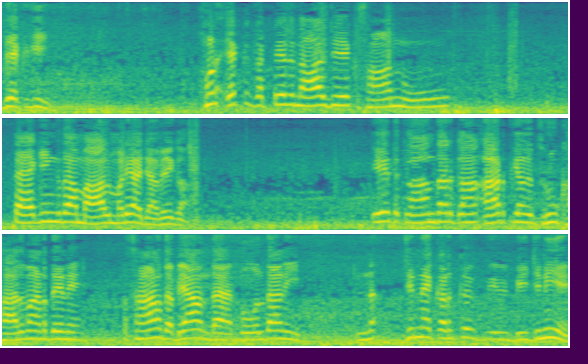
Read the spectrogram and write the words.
ਵਿਕ ਗਈ। ਹੁਣ ਇੱਕ ਗੱਟੇ ਦੇ ਨਾਲ ਜੇ ਕਿਸਾਨ ਨੂੰ ਟੈਗਿੰਗ ਦਾ ਮਾਲ ਮੜਿਆ ਜਾਵੇਗਾ, ਇਹ ਦੁਕਾਨਦਾਰ ਗਾਂ ਆੜਤੀਆਂ ਦੇ ਥਰੂ ਖਾਦ ਵੰਡਦੇ ਨੇ। ਕਿਸਾਨ ਦਾ ਵਿਆਹ ਹੁੰਦਾ ਬੋਲਦਾ ਨਹੀਂ। ਜਿੰਨੇ ਕਣਕ ਬੀਜਣੀ ਏ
